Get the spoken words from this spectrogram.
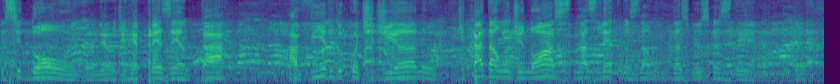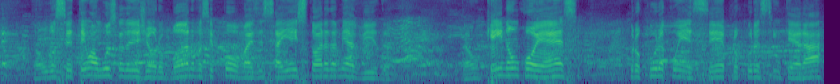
esse dom, entendeu? De representar a vida do cotidiano de cada um de nós nas letras da, das músicas dele. Entendeu? Então você tem uma música da Legião Urbana, você, pô, mas isso aí é a história da minha vida. Então quem não conhece, procura conhecer, procura se inteirar,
